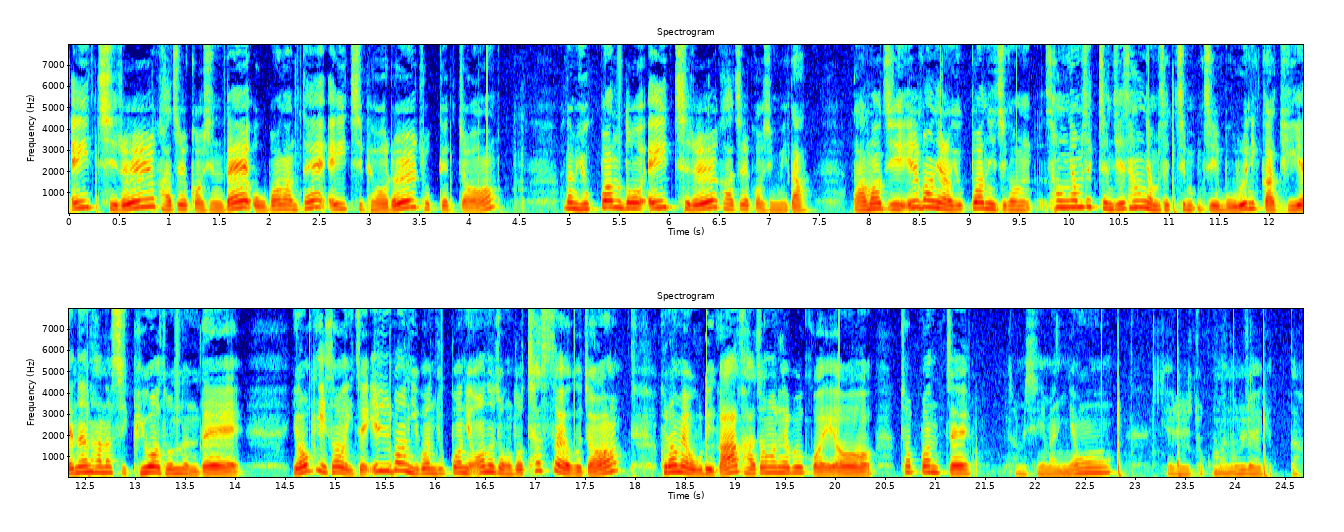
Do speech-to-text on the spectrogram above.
H를 가질 것인데 5번한테 H별을 줬겠죠. 그 다음 6번도 H를 가질 것입니다. 나머지 1번이랑 6번이 지금 성염색체인지 상염색체인지 모르니까 뒤에는 하나씩 비워뒀는데 여기서 이제 1번, 2번, 6번이 어느 정도 찼어요. 그죠? 그러면 우리가 가정을 해볼 거예요. 첫 번째, 잠시만요. 얘를 조금만 올려야겠다.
